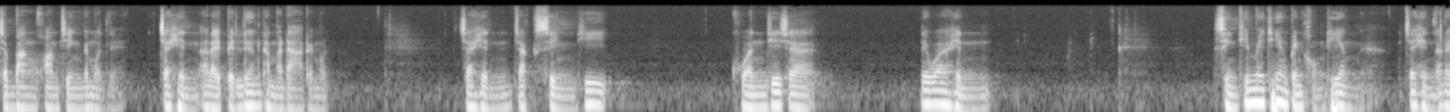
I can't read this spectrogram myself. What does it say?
จะบังความจริงไปหมดเลย จะเห็นอะไรเป็นเรื่องธรรมดาไปหมด จะเห็นจากสิ่งที่ควรที่จะเรียกว่าเห็น สิ่งที่ไม่เที่ยงเป็นของเที่ยง จะเห็นอะไร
